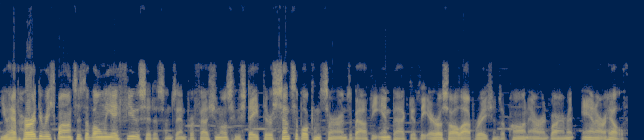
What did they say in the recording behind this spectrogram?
You have heard the responses of only a few citizens and professionals who state their sensible concerns about the impact of the aerosol operations upon our environment and our health.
